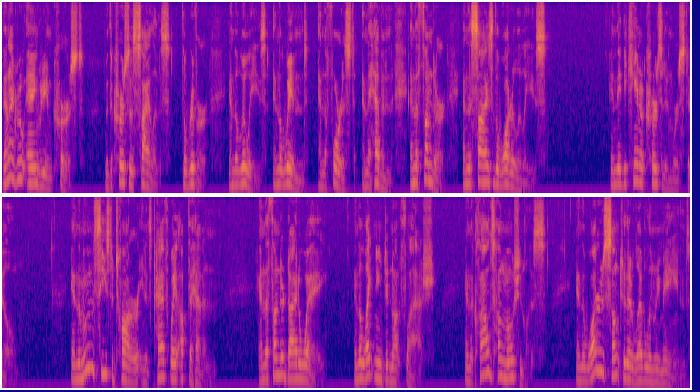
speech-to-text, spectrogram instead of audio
Then I grew angry and cursed, with the curse of silence, the river, and the lilies, and the wind, and the forest, and the heaven, and the thunder, and the sighs of the water lilies. And they became accursed and were still. And the moon ceased to totter in its pathway up the heaven, and the thunder died away, and the lightning did not flash, and the clouds hung motionless, and the waters sunk to their level and remained,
